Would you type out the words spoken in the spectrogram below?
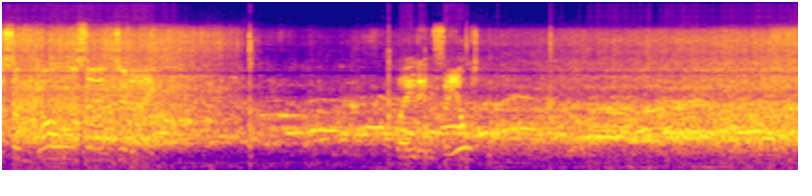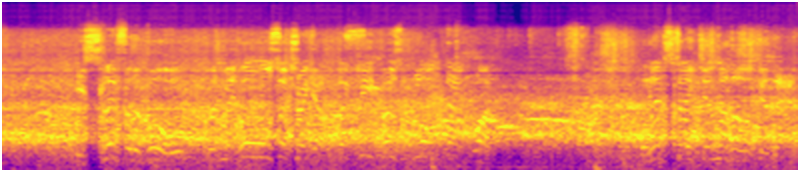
Some goals then today. Played in field. He slid for the ball, but pulls the trigger. The keeper's blocked that one. Well, let's take another look at that.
